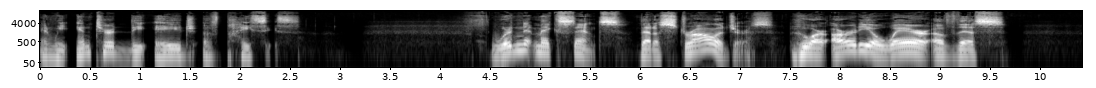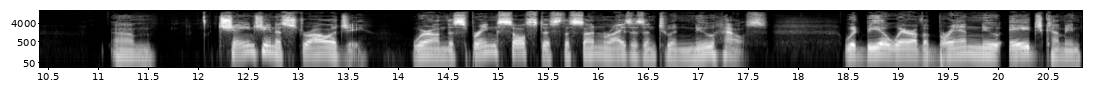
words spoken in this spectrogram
and we entered the age of Pisces. Wouldn't it make sense that astrologers who are already aware of this um, changing astrology, where on the spring solstice the sun rises into a new house, would be aware of a brand new age coming,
